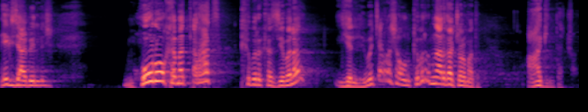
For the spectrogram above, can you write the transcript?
የእግዚአብሔር ልጅ ሆኖ ከመጠራት ክብር ከዚህ በላይ የለም። የመጨረሻውን ክብር ምን አድርጋችኋል ማለት ነው? አግኝታችኋል።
